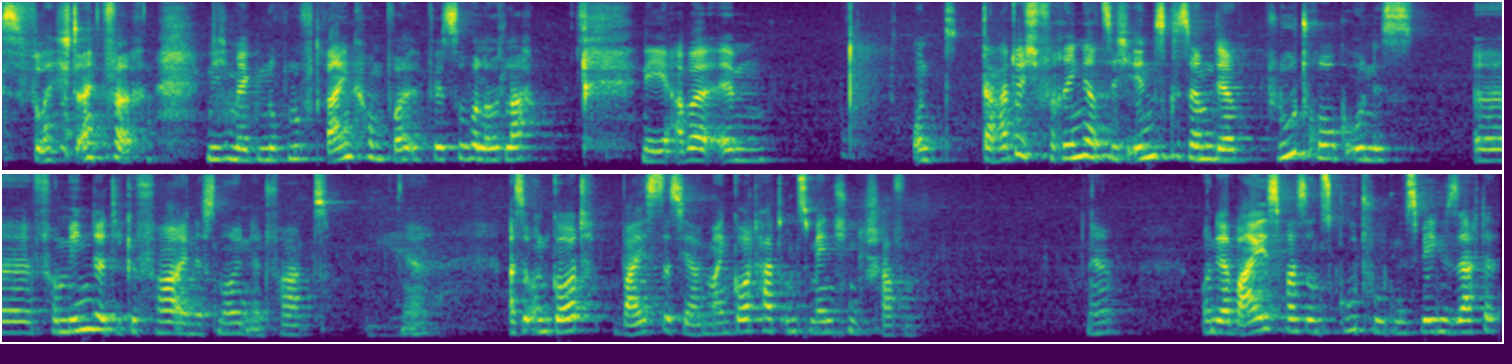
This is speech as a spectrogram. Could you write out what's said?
es vielleicht einfach nicht mehr genug Luft reinkommt, weil wir so laut lachen. Nee, aber ähm, und dadurch verringert sich insgesamt der Blutdruck und es äh, vermindert die Gefahr eines neuen Infarkts. Ja. Also und Gott weiß das ja. Mein Gott hat uns Menschen geschaffen. Ja? Und er weiß, was uns gut tut. Und deswegen sagt er,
